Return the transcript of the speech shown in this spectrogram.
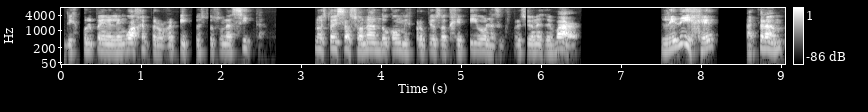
disculpen el lenguaje, pero repito, esto es una cita. No estoy sazonando con mis propios adjetivos las expresiones de Barr. Le dije a Trump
